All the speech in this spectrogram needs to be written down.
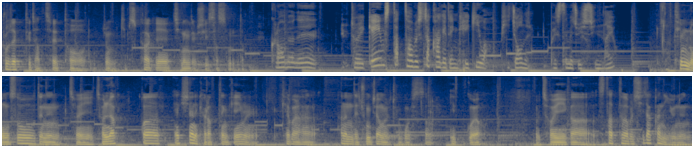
프로젝트 자체 더 좀 깊숙하게 진행될 수 있었습니다. 그러면은 저희 게임 스타트업을 시작하게 된 계기와 비전을 말씀해 주실 수 있나요? 팀 롱소드는 저희 전략과 액션이 결합된 게임을 개발하는데 중점을 두고 있어 있고요. 그리고 저희가 스타트업을 시작한 이유는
